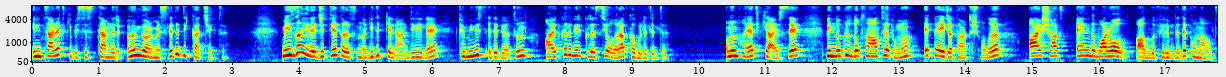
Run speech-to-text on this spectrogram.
internet gibi sistemleri öngörmesiyle de dikkat çekti. Mizah ile ciddiyet arasında gidip gelen diliyle feminist edebiyatın aykırı bir klasiği olarak kabul edildi. Onun hayat hikayesi 1996 yapımı epeyce tartışmalı I Shot Andy Warhol adlı filmde de konu aldı.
